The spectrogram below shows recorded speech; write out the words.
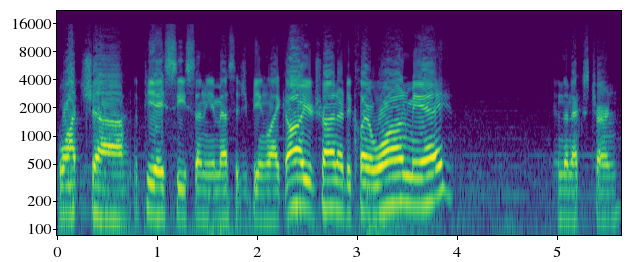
Watch, uh, the PAC send me a message being like, Oh, you're trying to declare war on me, eh? In the next turn.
